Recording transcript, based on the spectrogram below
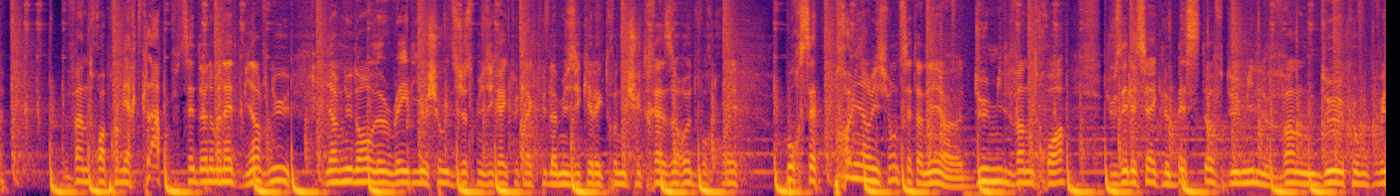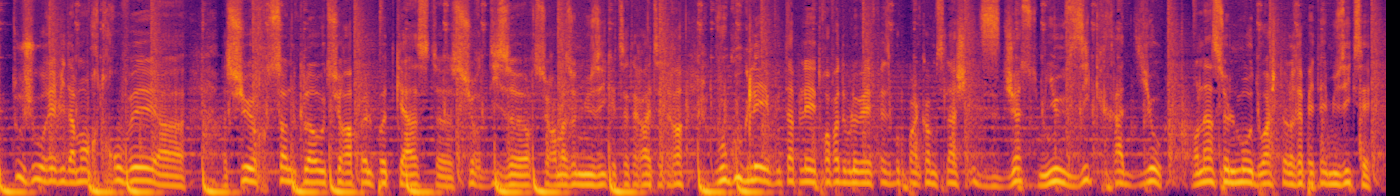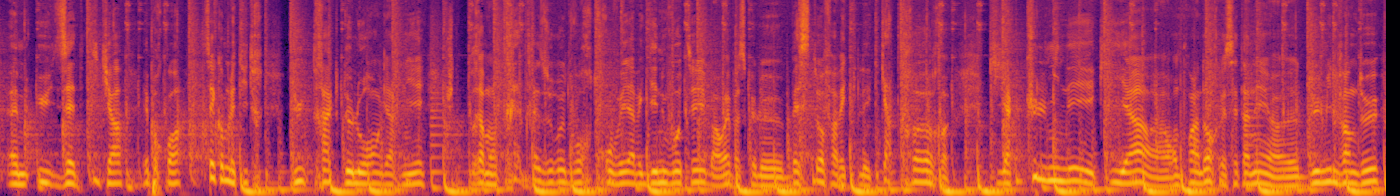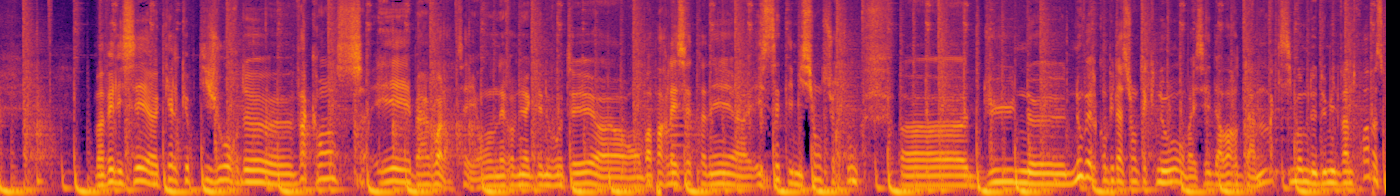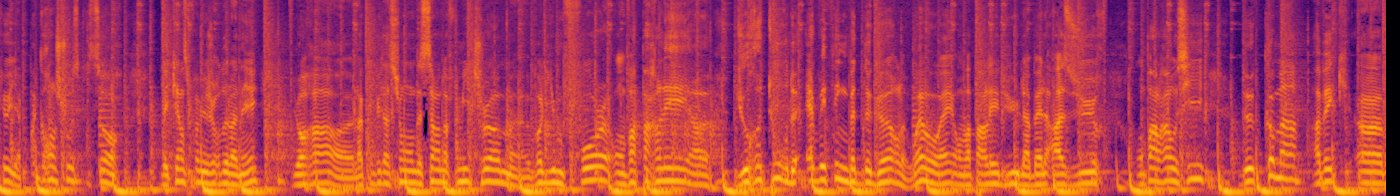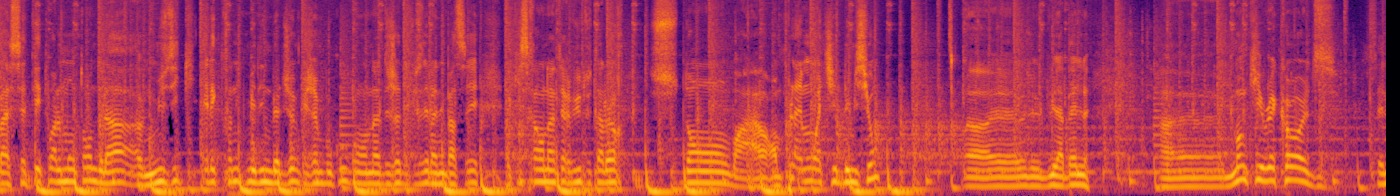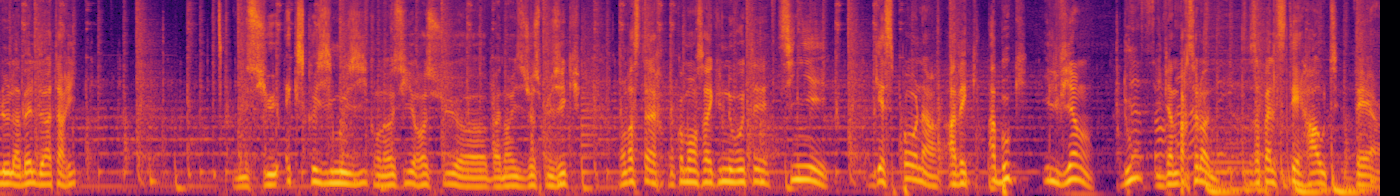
2023 première clap, c'est de nos manettes. Bienvenue, bienvenue dans le radio show It's Just Music avec toute l'actu de la musique électronique. Je suis très heureux de vous retrouver pour cette première émission de cette année euh, 2023. Je vous ai laissé avec le Best of 2022 que vous pouvez toujours évidemment retrouver euh, sur SoundCloud, sur Apple Podcast, euh, sur Deezer, sur Amazon Music, etc., etc. Vous googlez, vous tapez www.facebook.com slash It's Just Music Radio. En un seul mot, dois-je te le répéter, musique c'est M-U-Z-I-K. Et pourquoi? C'est comme le titre du track de Laurent Garnier. Je suis vraiment très très heureux de vous retrouver avec des nouveautés. Bah ouais, parce que le best-of avec les 4 heures qui a culminé et qui a euh, en point d'orgue cette année euh, 2022 m'avait laissé euh, quelques petits jours de euh, vacances et ben voilà, ça y est, on est revenu avec des nouveautés. Euh, on va parler cette année euh, et cette émission surtout euh, d'une nouvelle compilation techno. On va essayer d'avoir un maximum de 2023 parce qu'il n'y a pas grand chose qui sort les 15 premiers jours de l'année. Il y aura euh, la compilation The Sound of Metrum euh, Volume 4. On va parler euh, du retour de Everything But the Girl. Ouais, ouais, ouais. On va parler du label Azure. On parlera aussi de Coma avec euh, bah, cette étoile montante de la euh, musique électronique Made in Belgium que j'aime beaucoup, qu'on a déjà diffusé l'année passée et qui sera en interview tout à l'heure bah, en plein moitié de l'émission euh, du label Monkey Records. C'est le label de Atari. Monsieur Excosimosi qu'on a aussi reçu bah, dans It's Just Music. On va se taire. On commence avec une nouveauté signée Gespona avec Abouk. Il vient d'où Il vient de Barcelone. Ça s'appelle Stay Out There.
